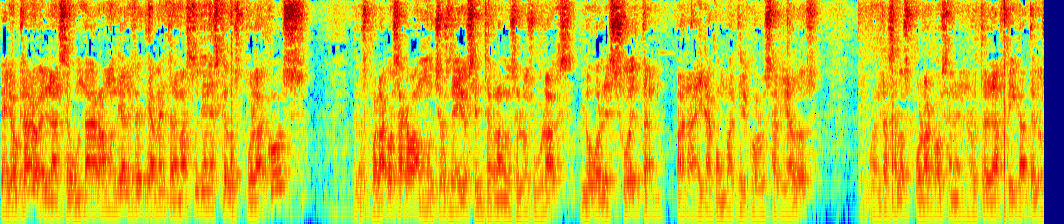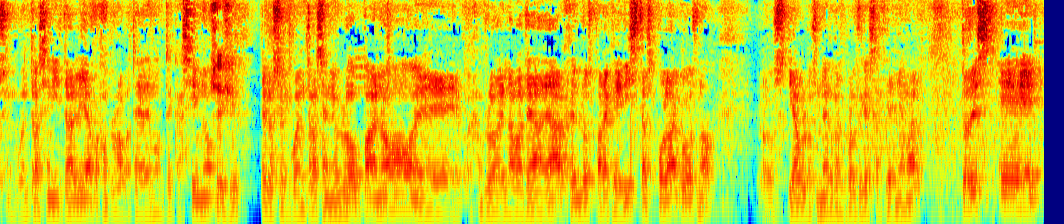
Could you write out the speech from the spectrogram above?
pero claro, en la Segunda Guerra Mundial, efectivamente, además tú tienes que los polacos, los polacos acaban muchos de ellos internados en los gulags, luego les sueltan para ir a combatir con los aliados. Te encuentras a los polacos en el norte de África, te los encuentras en Italia, por ejemplo, la batalla de Monte Cassino, Sí, sí. te los encuentras en Europa, ¿no? Eh, por ejemplo, en la batalla de Argel, los paracaidistas polacos, ¿no? Los diablos negros, parece que se hacían llamar. Entonces, eh,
